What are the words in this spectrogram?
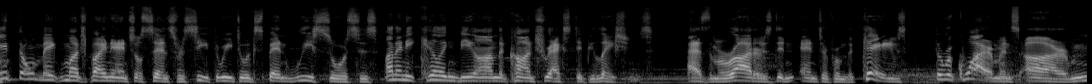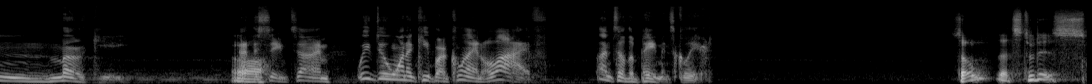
It don't make much financial sense for C3 to expend resources on any killing beyond the contract stipulations. As the Marauders didn't enter from the caves, the requirements are mm, murky. At the Oh, same time, we do want to keep our client alive until the payment's cleared. so let's do this.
